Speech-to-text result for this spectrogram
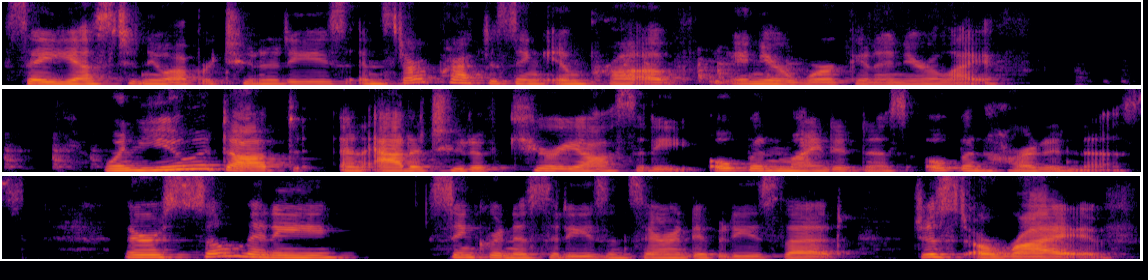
say yes to new opportunities, and start practicing improv in your work and in your life. When you adopt an attitude of curiosity, open mindedness, open heartedness, there are so many synchronicities and serendipities that just arrive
